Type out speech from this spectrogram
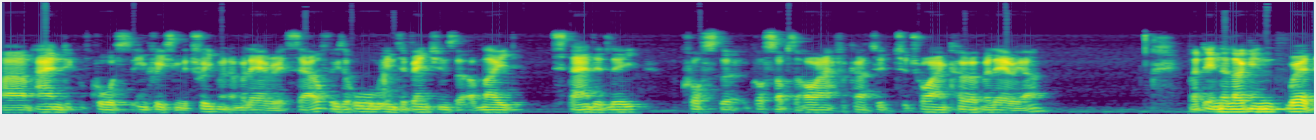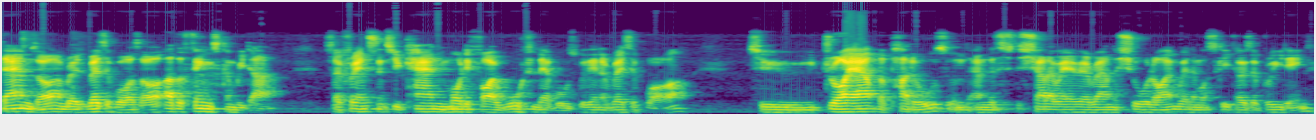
um, and of course increasing the treatment of malaria itself. These are all interventions that are made standardly across the across sub-Saharan Africa to, to try and curb malaria. But in the in where dams are and reservoirs are, other things can be done. So, for instance, you can modify water levels within a reservoir to dry out the puddles and, and the, the shallow area around the shoreline where the mosquitoes are breeding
